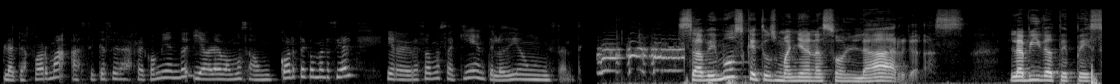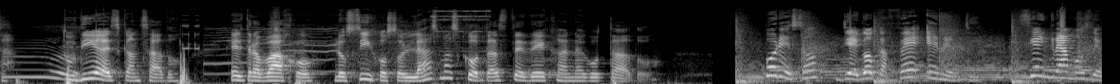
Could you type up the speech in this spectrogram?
plataforma, así que se las recomiendo. Y ahora vamos a un corte comercial y regresamos aquí en Te lo digo en un instante. Sabemos que tus mañanas son largas. La vida te pesa. Tu día es cansado. El trabajo, los hijos o las mascotas te dejan agotado. Por eso llegó Café Energy. 100 gramos de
